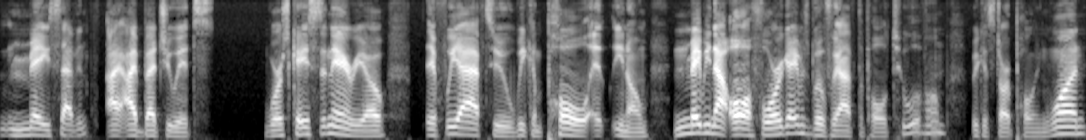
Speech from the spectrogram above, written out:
May seventh. I, I bet you it's worst case scenario if we have to, we can pull it, you know, maybe not all four games, but if we have to pull two of them, we could start pulling one.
